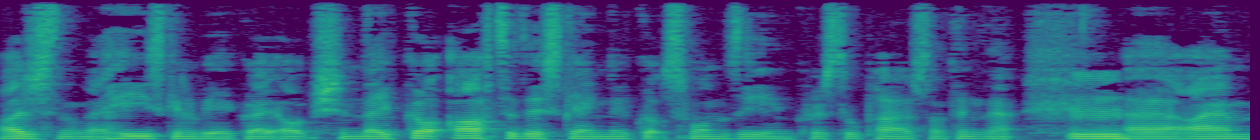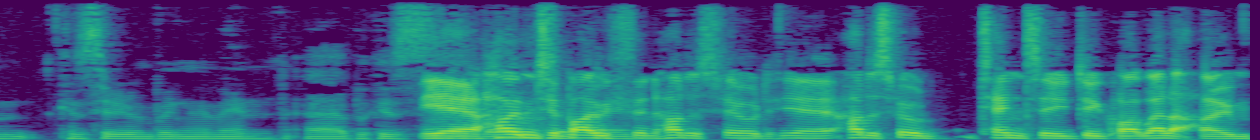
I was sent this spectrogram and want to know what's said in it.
I just think that he's going to be a great option. They've got after this game, they've got Swansea and Crystal Palace. I think that mm. uh, I am considering bringing them in uh, because yeah, home to both, playing. and Huddersfield. Yeah, Huddersfield tend to do quite well at home.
